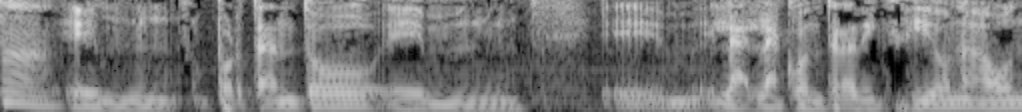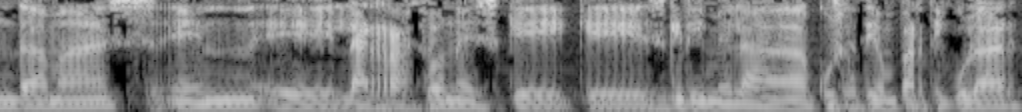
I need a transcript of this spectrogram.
Hmm. Em, por tanto, em, em, la, la, contradicción ahonda más en las razones que, esgrime la acusación particular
